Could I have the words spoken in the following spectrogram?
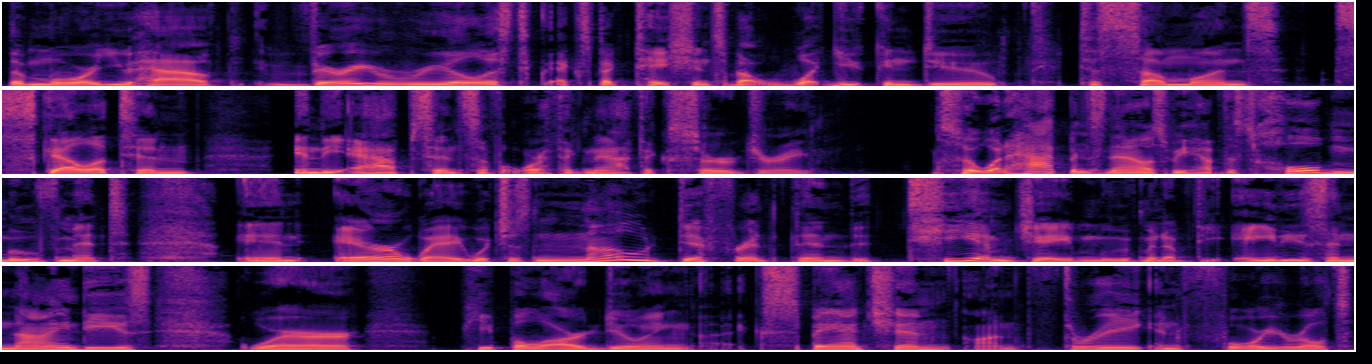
the more you have very realistic expectations about what you can do to someone's skeleton in the absence of orthognathic surgery. So what happens now is we have this whole movement in airway, which is no different than the TMJ movement of the 80s and 90s, where people are doing expansion on three and four year olds.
